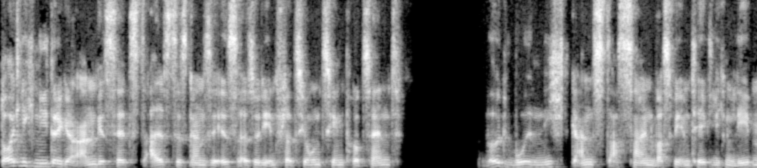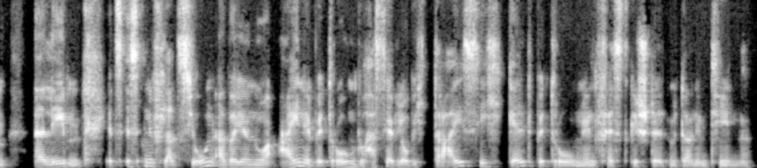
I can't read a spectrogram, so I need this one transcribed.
deutlich niedriger angesetzt, als das Ganze ist. Also die Inflation zehn Prozent wird wohl nicht ganz das sein, was wir im täglichen Leben erleben. Jetzt ist Inflation aber ja nur eine Bedrohung. Du hast ja, glaube ich, 30 Geldbedrohungen festgestellt mit deinem Team. Ne?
